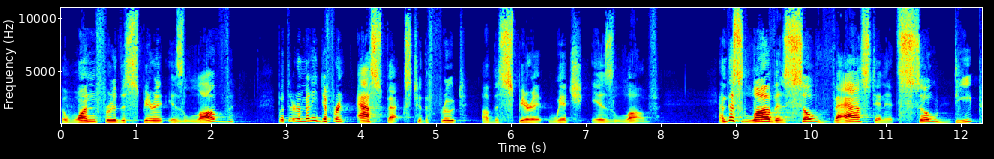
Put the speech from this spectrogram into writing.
The one fruit of the Spirit is love, but there are many different aspects to the fruit of the Spirit, which is love. And this love is so vast and it's so deep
